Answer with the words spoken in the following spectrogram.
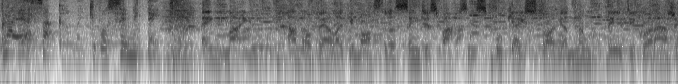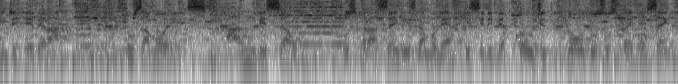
Pra essa cama em que você me tem. Em maio, a novela que mostra sem disfarces o que a história não teve coragem de revelar. Os amores, a ambição, os prazeres da mulher que se libertou de todos os preconceitos.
